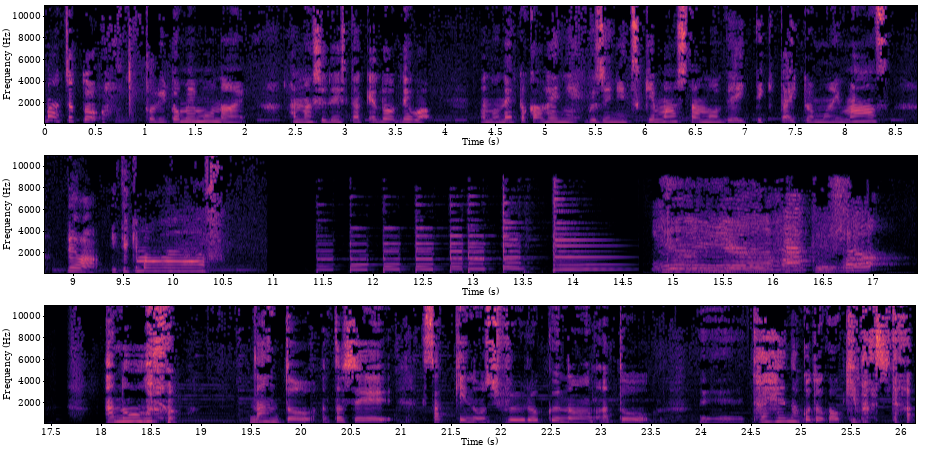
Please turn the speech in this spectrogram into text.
まあちょっと取り留めもない話でしたけど、では、あのネットカフェに無事に着きましたので行ってきたいと思います。では、行ってきまーす。あの、なんと、私、さっきの収録の後、えー、大変なことが起きました。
